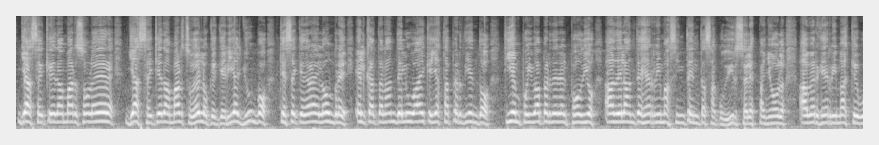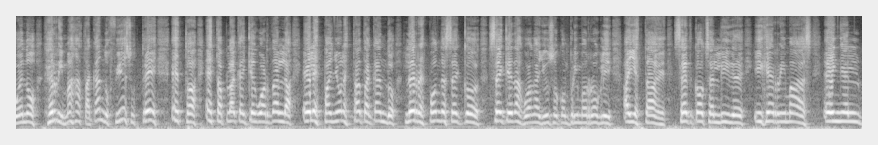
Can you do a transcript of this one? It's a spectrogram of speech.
ya se queda Mar Soler, ya se queda Mar Soler lo que quería el Jumbo, que se quedara el hombre, el catalán de UAE que ya está perdiendo tiempo y va a perder el podio. Adelante Henry Más intenta sacudirse el español. A ver Henry Más, qué bueno. Henry Más atacando, fíjese usted, esta, esta placa hay que guardarla. El español está atacando, le responde Seco, se queda Juan Ayuso con Primo Rogli. Ahí está, Seth Cox el líder y Henry Más en el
